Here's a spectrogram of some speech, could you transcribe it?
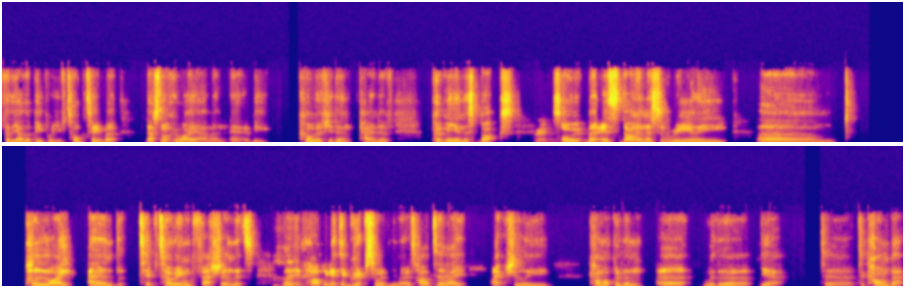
for the other people you've talked to but that's not who i am and, and it'd be cool if you didn't kind of put me in this box. Right. So but it's done in this really um polite and tiptoeing fashion that's like it's hard to get to grips with you know? It's hard to like actually come up with an uh with a yeah to to combat.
